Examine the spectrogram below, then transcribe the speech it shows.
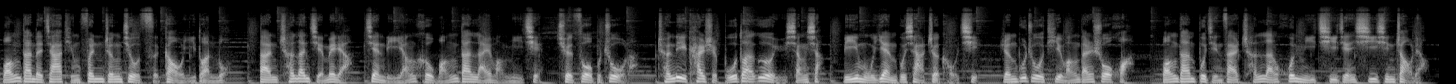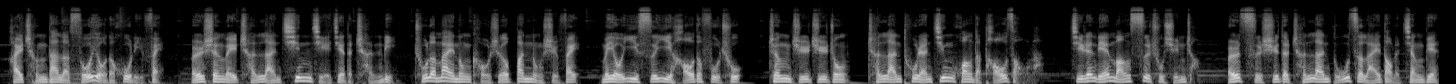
王丹的家庭纷争就此告一段落。但陈兰姐妹俩见李阳和王丹来往密切，却坐不住了。陈丽开始不断恶语相向，李母咽不下这口气，忍不住替王丹说话。王丹不仅在陈兰昏迷期间悉心照料，还承担了所有的护理费。而身为陈兰亲姐姐的陈丽，除了卖弄口舌、搬弄是非，没有一丝一毫的付出。争执之中，陈兰突然惊慌地逃走了，几人连忙四处寻找。而此时的陈兰独自来到了江边。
